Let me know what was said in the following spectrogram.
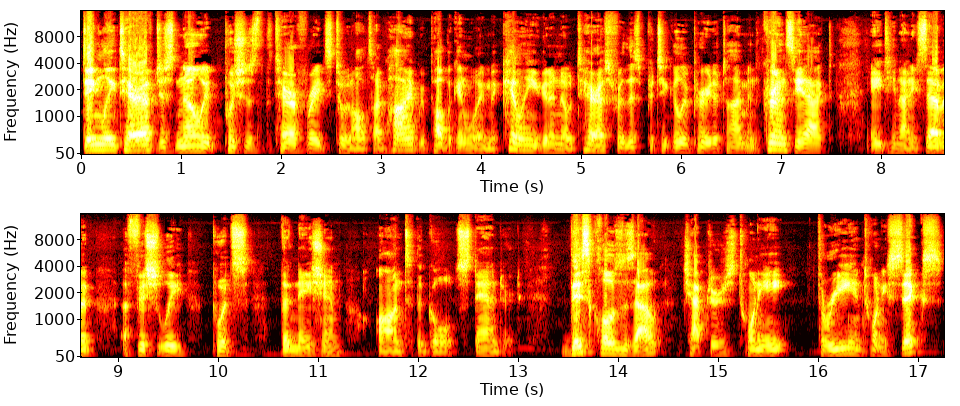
Dingley tariff, just know it pushes the tariff rates to an all-time high. Republican William McKinley, you're going to know tariffs for this particular period of time. And the Currency Act, 1897, officially puts the nation onto the gold standard. This closes out chapters 28, 3, and 26.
